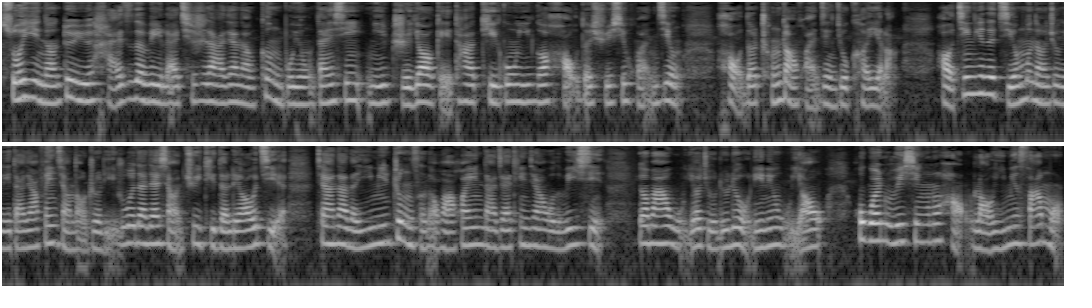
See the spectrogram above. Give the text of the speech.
所以呢，对于孩子的未来，其实大家呢更不用担心，你只要给他提供一个好的学习环境、好的成长环境就可以了。好，今天的节目呢就给大家分享到这里。如果大家想具体的了解加拿大的移民政策的话，欢迎大家添加我的微信幺八五幺九六六零零五幺，或关注微信公众号“老移民 summer”，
